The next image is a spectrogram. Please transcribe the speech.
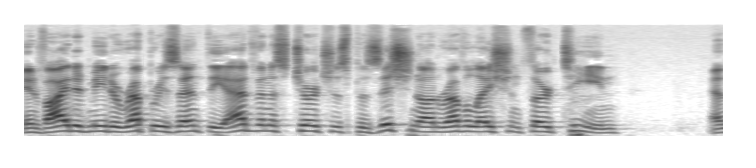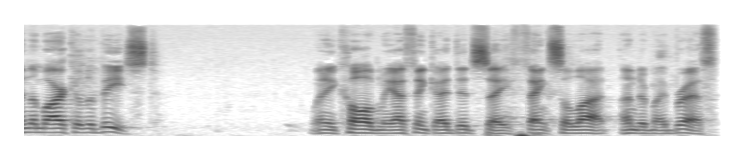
invited me to represent the Adventist Church's position on Revelation 13 and the mark of the beast. When he called me, I think I did say thanks a lot under my breath.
